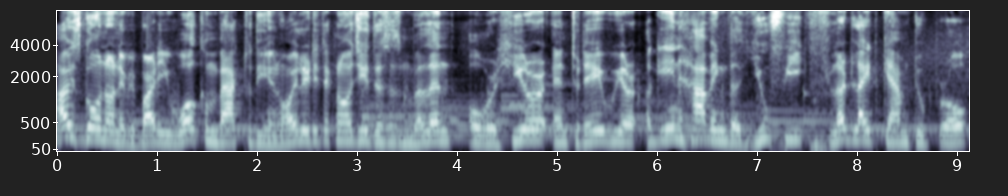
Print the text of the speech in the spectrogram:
How's going on everybody? Welcome back to the Enoylity Technology. This is Milind over here and today we are again having the Eufy Floodlight Cam 2 Pro.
